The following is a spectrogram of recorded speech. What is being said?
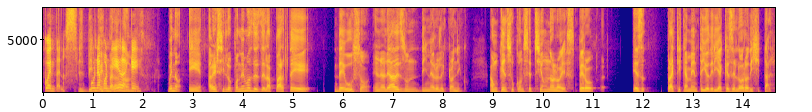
Cuéntanos. Bitcoin ¿Una moneda? ¿Qué? Bueno, eh, a ver, si lo ponemos desde la parte de uso, en realidad es un dinero electrónico, aunque en su concepción no lo es, pero es prácticamente, yo diría que es el oro digital.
